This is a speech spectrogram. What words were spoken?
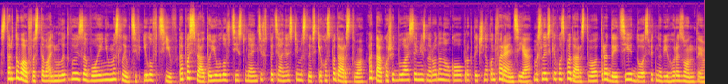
Стартував фестиваль молитвою за воїнів, мисливців і ловців та посвятою в ловці студентів спеціальності мисливське господарство. А також відбулася міжнародна науково-практична конференція Мисливське господарство, традиції, досвід, нові горизонти.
